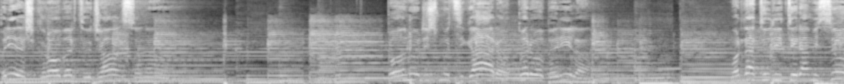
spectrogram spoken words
prideš k Robertu Johnsonu, ponudiš mu cigaro, prvo berilo, morda tudi tiramisu.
